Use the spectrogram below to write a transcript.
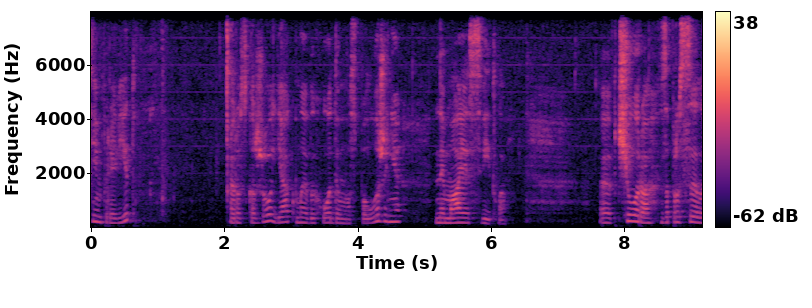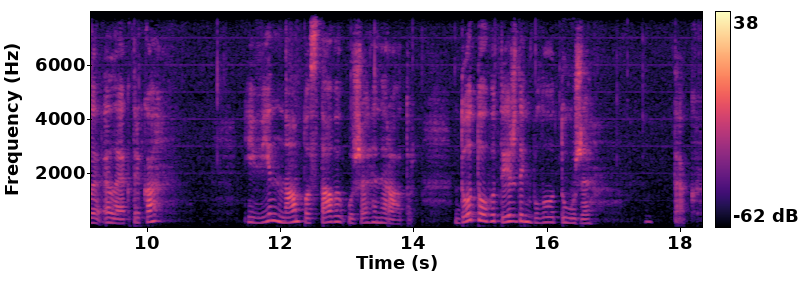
Всім привіт! Розкажу, як ми виходимо з положення немає світла. Е, Вчора запросили електрика, і він нам поставив уже генератор. До того тиждень було дуже так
